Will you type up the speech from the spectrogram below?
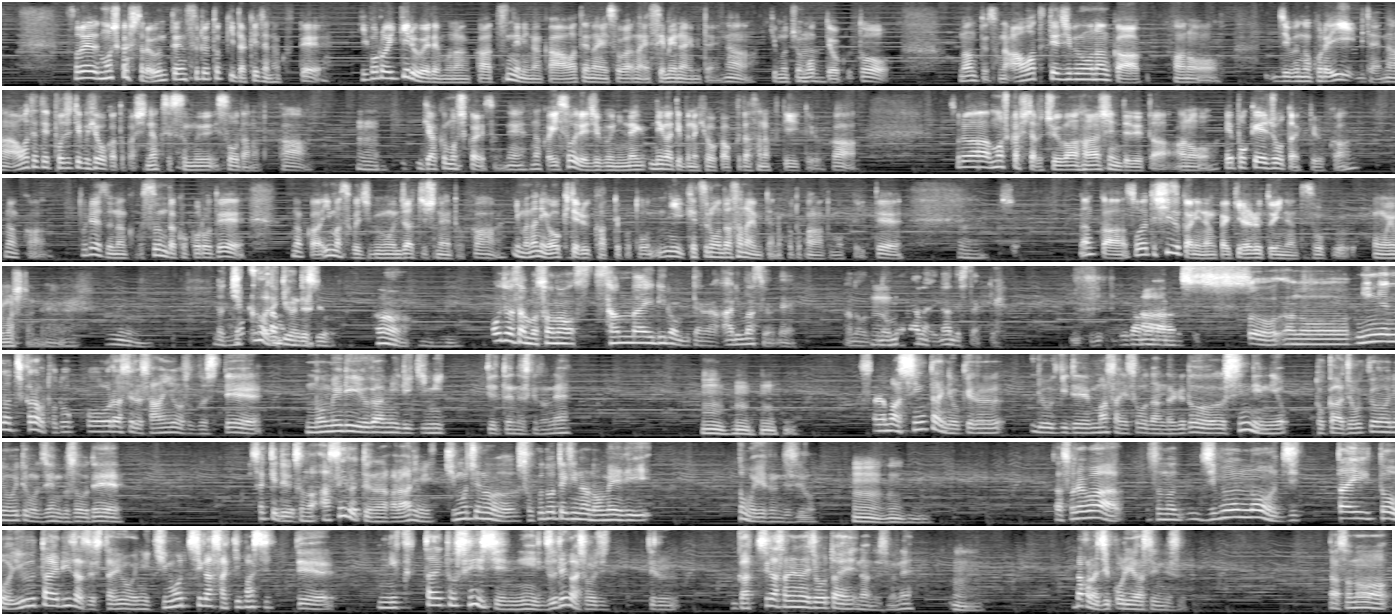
それもしかしたら運転する時だけじゃなくて、日頃生きる上でもなんか常になんか慌てない、急がない、責めないみたいな気持ちを持っておくと、なんていうんですかね、慌てて自分をなんか、あの、自分のこれいいみたいな、慌ててポジティブ評価とかしなくて済むそうだなとか、うん。逆もしっかりですよね。なんか急いで自分にネネガティブな評価を下さなくていいというか、それはもしかしたら中盤話に出てた、あの、エポ系状態っていうか、なんか、とりあえずなんか澄んだ心で、なんか今すぐ自分をジャッジしないとか、今何が起きてるかってことに結論を出さないみたいなことかなと思っていて、うん。なんかそうやって静かになんか生きられるといいなってすごく思いましたね。うん。だ軸はできるんですよ。うん。お嬢さんもその三内理論みたいなのありますよね。あの、ん飲めらない、何でしたっけ？そう、あの、人間の力を滞らせる3要素として、のめり、歪み、力みって言ってるんですけどね。うん、うん、うん、うん。それはまあ身体における領域でまさにそうなんだけど、心理にとか状況においても全部そうで、さっきで言うその焦るっていうのはだからある意味気持ちの速度的なのめりとも言えるんですよ。うんうんだからそれはその自分の実体と幽体離脱したように気持ちが先走って肉体と精神にズレが生じてる合致がされない状態なんですよね。うん。だから事故りやすいんです。だからその、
